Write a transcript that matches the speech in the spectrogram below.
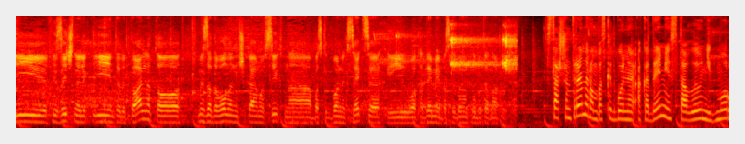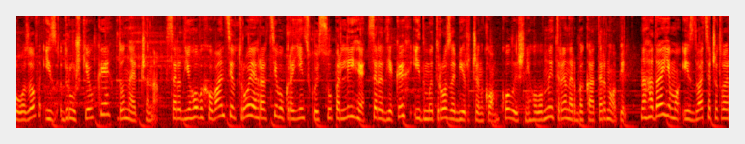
і фізично, і інтелектуально, то ми задоволені чекаємо всіх на баскетбольних секціях і у академії баскетбольного клубу Тернопіль. Старшим тренером баскетбольної академії став Леонід Морозов із Дружківки, Донеччина. Серед його вихованців троє гравців української суперліги, серед яких і Дмитро Забірченко, колишній головний тренер БК Тернопіль. Нагадаємо, із 24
